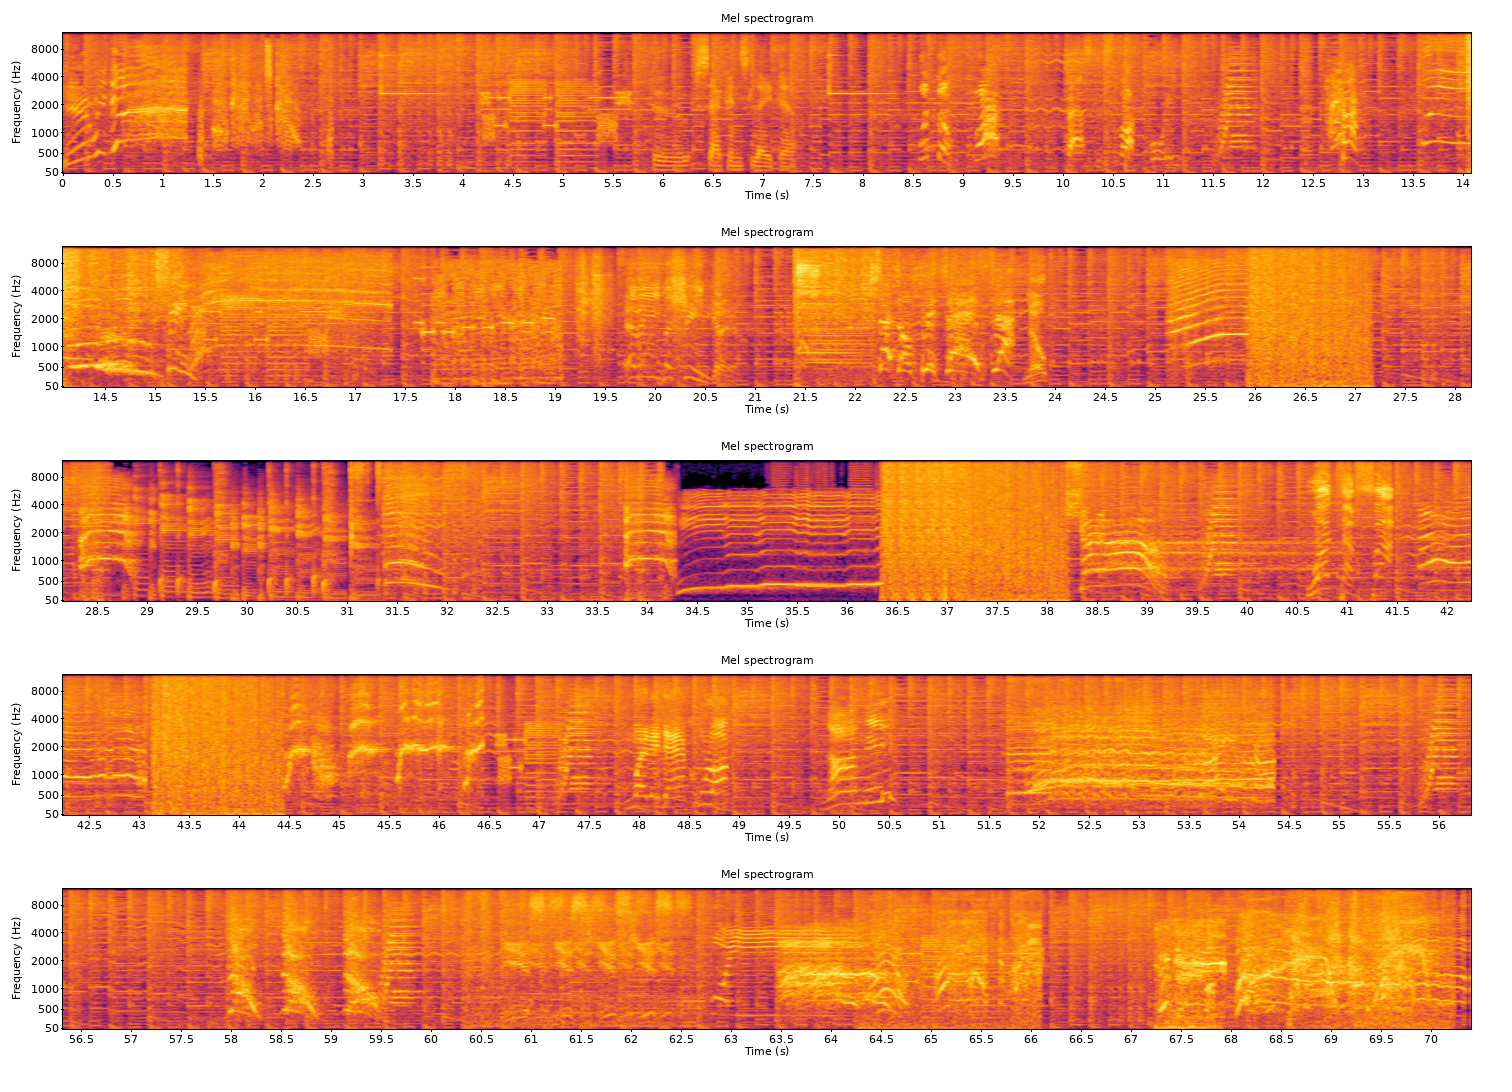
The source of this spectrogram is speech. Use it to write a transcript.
Here we go! Okay, let's go. Two seconds later. What the fuck? Fast as fuck, boy. Heavy machine gun. Shut up, bitches! Nope. What the fuck? Mày để đẻ không lọt Nani? No! No! No! Yes, yes, yes, yes.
